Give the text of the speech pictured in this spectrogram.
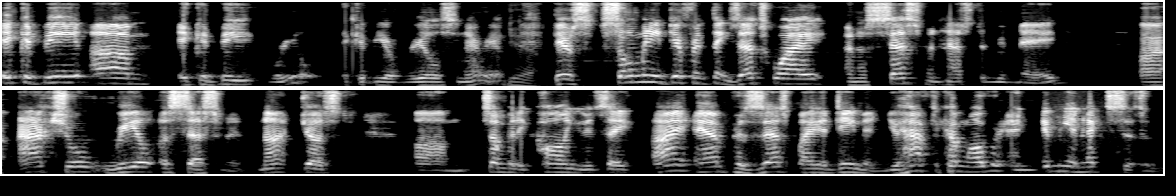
It could be um, it could be real. It could be a real scenario. Yeah. There's so many different things. That's why an assessment has to be made, uh, actual, real assessment, not just um, somebody calling you and say, "I am possessed by a demon. You have to come over and give me an exorcism."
